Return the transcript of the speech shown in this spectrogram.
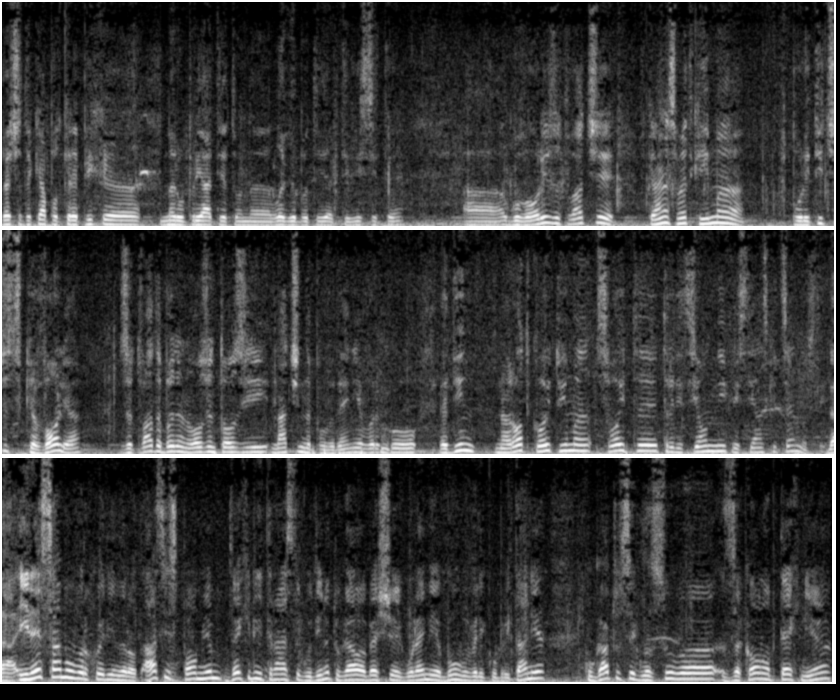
беше така, подкрепиха мероприятието на ЛГБТ и активистите. А, говори за това, че в крайна сметка има политическа воля за това да бъде наложен този начин на поведение върху един народ, който има своите традиционни християнски ценности. Да, и не само върху един народ. Аз си спомням 2013 година, тогава беше големия бум в Великобритания, когато се гласува закон техния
